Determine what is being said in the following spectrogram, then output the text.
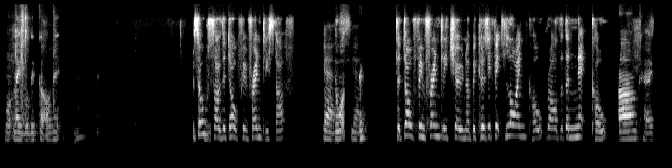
What label they've got on it? It's also the dolphin friendly stuff. Yes, what? yeah, The dolphin friendly tuna, because if it's line caught rather than net caught, Oh, okay.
